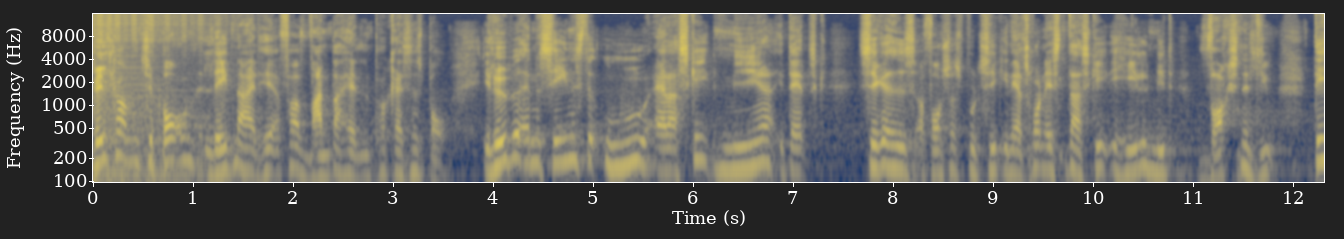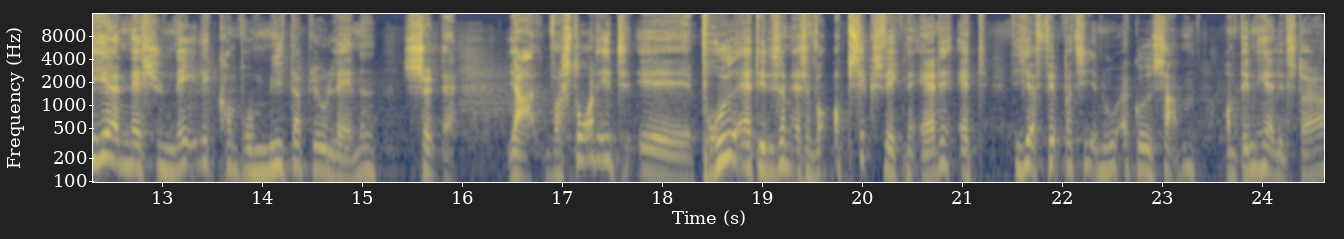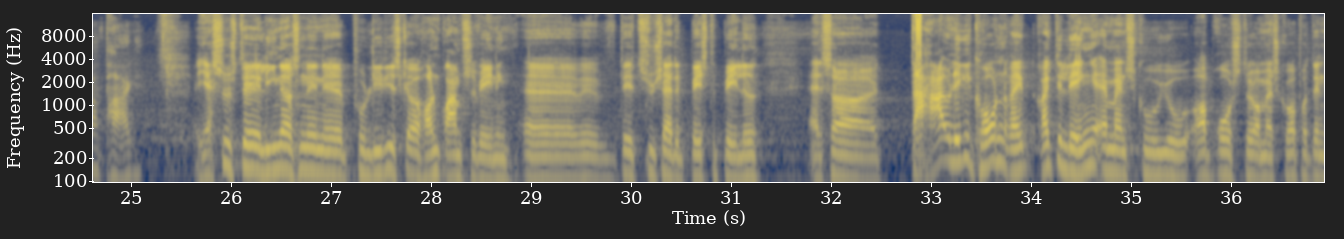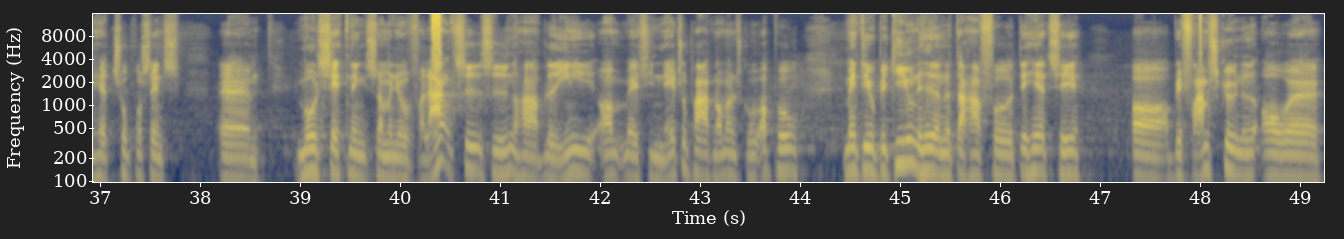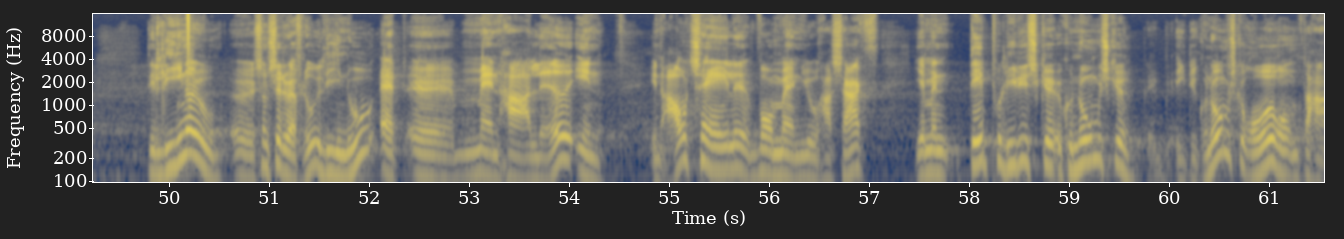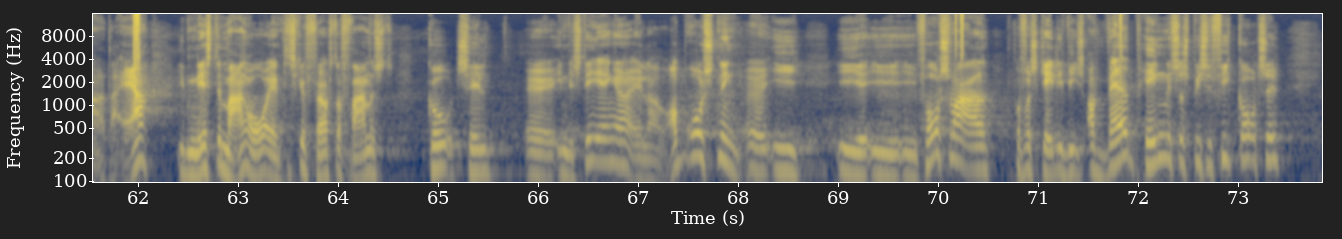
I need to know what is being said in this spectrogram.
Velkommen til Borgen Late Night her fra Vandrehallen på Christiansborg. I løbet af den seneste uge er der sket mere i dansk sikkerheds- og forsvarspolitik, end jeg tror næsten, der er sket i hele mit voksne liv. Det her nationale kompromis, der blev landet søndag. Ja, hvor stort et øh, brud er det ligesom, altså hvor opsigtsvækkende er det, at de her fem partier nu er gået sammen om den her lidt større pakke? Jeg synes, det ligner sådan en øh, politisk øh, håndbremsevending. Øh, det synes jeg er det bedste billede. Altså, der har jo ligget i korten rigt, rigtig længe, at man skulle jo opruste, og man skulle op på den her 2% øh, målsætning, som man jo for lang tid siden har blevet enige om med sine NATO-partner, om man skulle op på. Men det er jo begivenhederne, der har fået det her til at, at blive fremskyndet, og øh, det ligner jo, øh, sådan ser det i hvert fald ud lige nu, at øh, man har lavet en en aftale, hvor man jo har sagt, jamen det politiske, økonomiske, øh, ikke det økonomiske råderum, der, har, der er i de næste mange år, ja, de skal først og fremmest gå til øh, investeringer eller oprustning øh, i, i, i, i forsvaret på forskellige vis. Og hvad pengene så specifikt går til,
